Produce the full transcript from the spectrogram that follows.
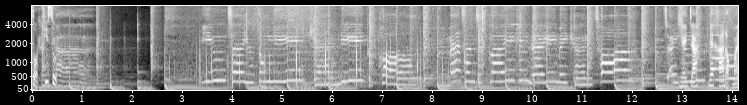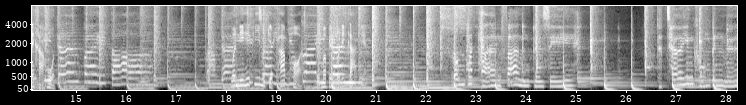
สดที่สุด ยิ้มเธออยู่ตรงนี้แค่นี้ก็พอ ไงจ๊ะ แม่ค้าดอกไม้ขาโหด วันนี้ให้พี่มาเก็บภาพพอร์ตหรือมาเป็นบริการเนี่ยลมพัดผ่านฟ้ามันเปลี่ยนสี แต่เธอยังคงเป็นเหมือ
